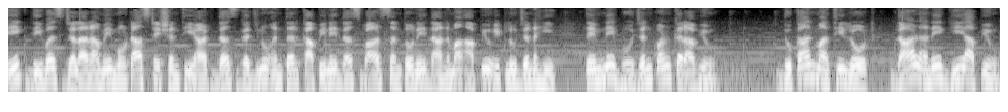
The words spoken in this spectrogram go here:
એક દિવસ જલારામે મોટા સ્ટેશનથી આઠ દસ ગજનું અંતર કાપીને દસ બાર સંતોને દાનમાં આપ્યું એટલું જ નહીં, તેમને ભોજન પણ કરાવ્યું. દુકાનમાંથી લોટ, દાળ અને ઘી આપ્યું.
